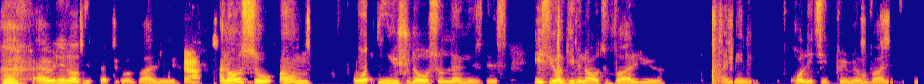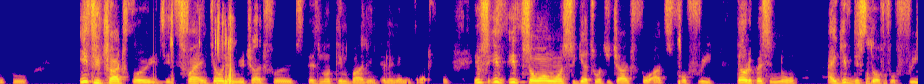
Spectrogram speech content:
I really love this topic of value. Yeah. And also, um, one thing you should also learn is this: if you are giving out value, I mean quality premium value to people. If you charge for it, it's fine. Tell them you charge for it. There's nothing bad in telling them you charge for it. If if if someone wants to get what you charge for at for free, tell the person no, I give this stuff for free.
